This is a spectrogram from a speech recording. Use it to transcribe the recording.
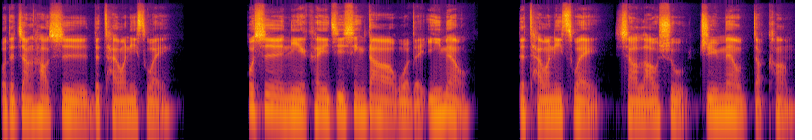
我的账号是 The Taiwanese Way，或是你也可以寄信到我的 email The Taiwanese Way 小老鼠 gmail.com。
